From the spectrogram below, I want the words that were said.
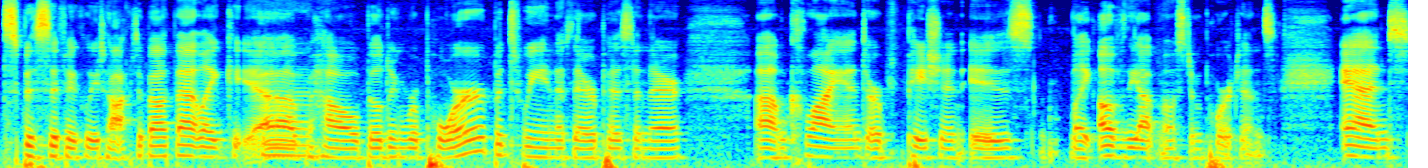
specifically talked about that, like um, how building rapport between a therapist and their um, client or patient is like of the utmost importance. And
